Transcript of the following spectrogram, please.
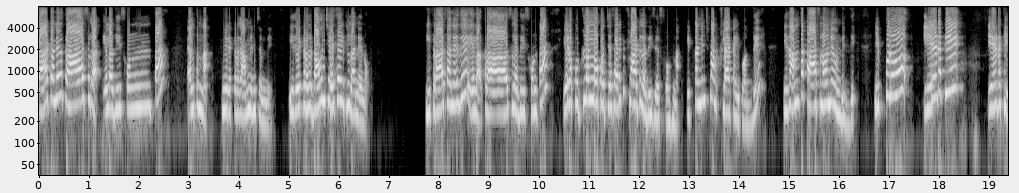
డాట్ అనేది క్రాస్గా ఇలా తీసుకుంటా వెళ్తున్నా. మీరు ఇక్కడ గమనించండి. ఇది ఇక్కడ డౌన్ చేసేట్లా నేను. ఈ క్రాస్ అనేది ఇలా క్రాస్గా తీసుకుంటా ఈడ కుట్లల్లోకి వచ్చేసరికి ఫ్లాట్గా తీసేసుకుంటున్నా. ఇక్కడ నుంచి మనకు ఫ్లాట్ అయిపోద్ది. ఇదంతా క్రాస్లోనే ఉండిద్ది. ఇప్పుడు ఏడకి ఏడకి.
